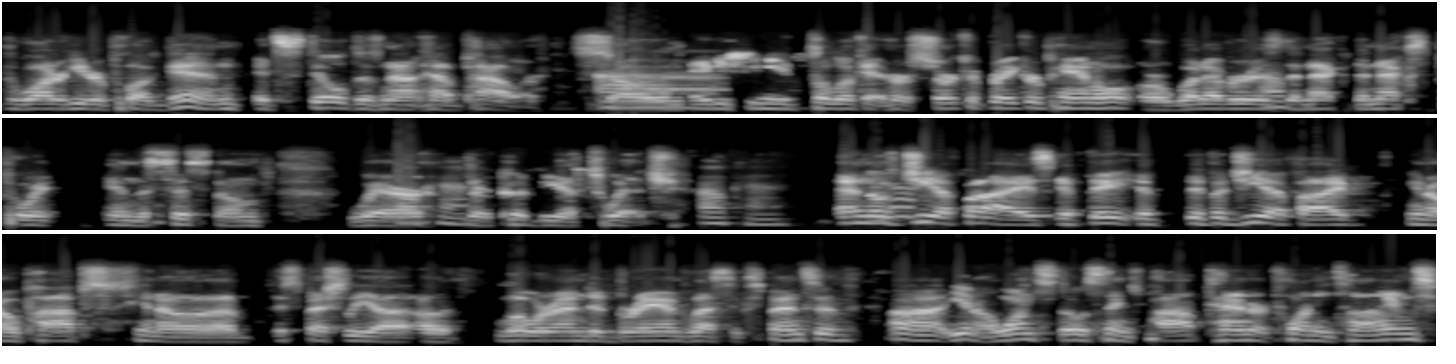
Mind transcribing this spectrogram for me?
the water heater plugged in, it still does not have power. So Ah. maybe she needs to look at her circuit breaker panel or whatever is the next the next point in the system where Okay. there could be a switch. Okay. And those GFIs, if they if, if a GFI you know pops, you know, uh, especially a, a lower ended brand, less expensive, uh, you know, once those things pop ten or twenty times,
